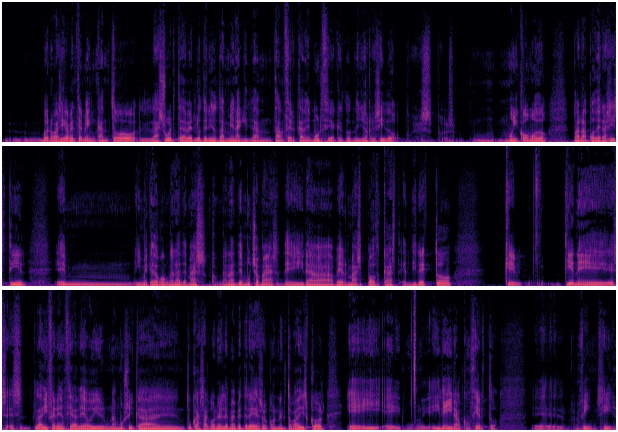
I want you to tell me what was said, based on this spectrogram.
Mm, bueno, básicamente me encantó la suerte de haberlo tenido también aquí tan, tan cerca de Murcia, que es donde yo resido, pues, pues muy cómodo para poder asistir em, y me quedo con ganas de más, con ganas de mucho más, de ir a ver más podcast en directo que tiene es, la diferencia de oír una música en tu casa con el MP3 o con el tocadiscos eh, eh, y de ir al concierto. Eh, en fin, sí,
